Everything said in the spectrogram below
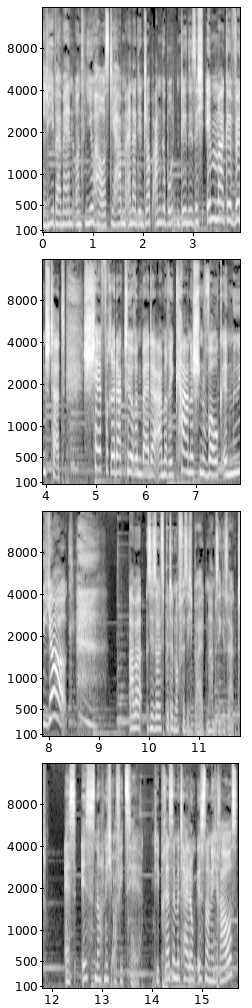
Lieberman und Newhouse, die haben Anna den Job angeboten, den sie sich immer gewünscht hat. Chefredakteurin bei der amerikanischen Vogue in New York. Aber sie soll es bitte noch für sich behalten, haben sie gesagt. Es ist noch nicht offiziell. Die Pressemitteilung ist noch nicht raus.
